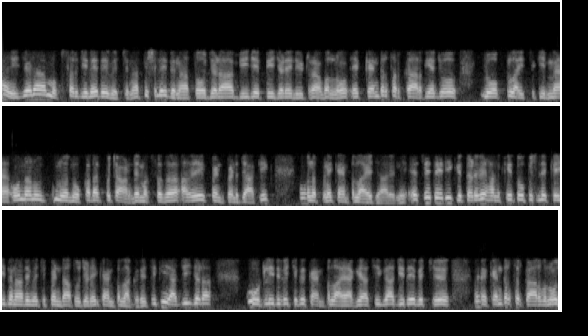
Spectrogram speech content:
ਹਾਂਜੀ ਜਿਹੜਾ ਮੁਕਤਸਰ ਜ਼ਿਲ੍ਹੇ ਦੇ ਵਿੱਚ ਨਾ ਪਿਛਲੇ ਦਿਨਾਂ ਤੋਂ ਜਿਹੜਾ ਬੀਜੇਪੀ ਜਿਹੜੇ ਲੀਡਰਾਂ ਵੱਲੋਂ ਇੱਕ ਕੇਂਦਰ ਸਰਕਾਰ ਦੀਆਂ ਜੋ ਲੋਕ ਭਲਾਈ ਸਕੀਮਾਂ ਉਹਨਾਂ ਨੂੰ ਲੋਕਾਂ ਤੱਕ ਪਹੁੰਚਾਉਣ ਦੇ ਮਕਸਦ ਹਰੇਕ ਪਿੰਡ ਪਿੰਡ ਜਾ ਕੇ ਉਹਨਾਂ ਆਪਣੇ ਕੈਂਪ ਲਾਏ ਜਾ ਰਹੇ ਨੇ। ਇਸੇ ਤੇ ਦੀ ਗਿੱਦੜਵੇ ਹਲਕੇ ਤੋਂ ਪਿਛਲੇ ਕਈ ਦਿਨਾਂ ਦੇ ਵਿੱਚ ਪਿੰਡਾਂ ਤੋਂ ਜਿਹੜੇ ਕੈਂਪ ਲੱਗ ਰਹੇ ਸੀ ਕਿ ਅੱਜ ਹੀ ਜਿਹੜਾ ਕੋਟਲੀ ਦੇ ਵਿੱਚ ਇੱਕ ਕੈਂਪ ਲਾਇਆ ਗਿਆ ਸੀਗਾ, ਜਿਹਦੇ ਵਿੱਚ ਕੇਂਦਰ ਸਰਕਾਰ ਵੱਲੋਂ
